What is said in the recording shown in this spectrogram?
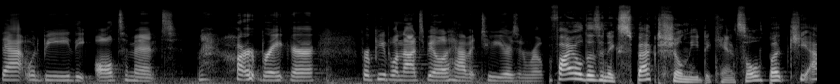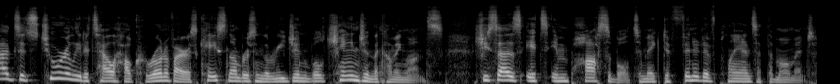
that would be the ultimate heartbreaker for people not to be able to have it two years in a row. Pfeil doesn't expect she'll need to cancel, but she adds it's too early to tell how coronavirus case numbers in the region will change in the coming months. She says it's impossible to make definitive plans at the moment.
